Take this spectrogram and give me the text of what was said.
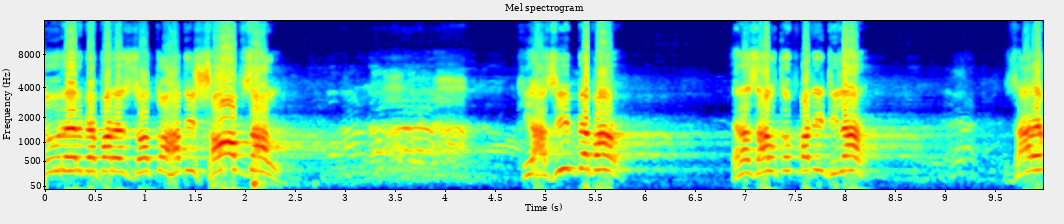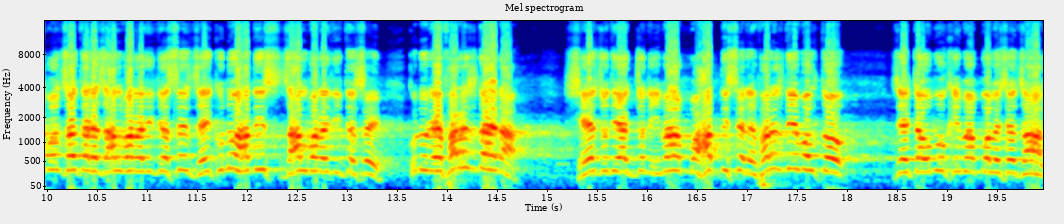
নূরের ব্যাপারে যত হাদিস সব জাল। কি আজীব ব্যাপার! এরা জাল কোম্পানি ডিলার। যারে চায় তারা জাল বানাই দিতেছে, যে কোনো হাদিস জাল বানাই দিতেছে, কোনো রেফারেন্স দেয় না। সে যদি একজন ইমাম মহাদিসের রেফারেন্স দিয়ে বলতো যে এটা অমুক ইমাম বলেছে জাল,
